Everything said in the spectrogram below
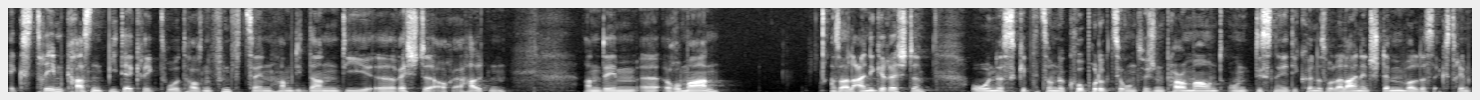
extrem krassen Bieterkrieg 2015, haben die dann die äh, Rechte auch erhalten an dem äh, Roman, also alleinige Rechte. Und es gibt jetzt so eine Co-Produktion zwischen Paramount und Disney. Die können das wohl alleine nicht stemmen, weil das extrem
